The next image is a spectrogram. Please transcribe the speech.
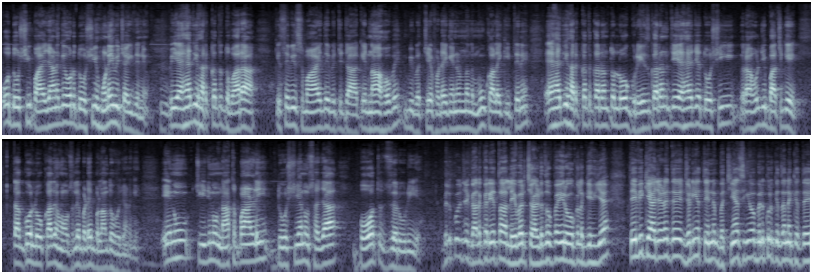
ਉਹ ਦੋਸ਼ੀ ਪਾਏ ਜਾਣਗੇ ਔਰ ਦੋਸ਼ੀ ਹੋਣੇ ਵੀ ਚਾਹੀਦੇ ਨੇ ਵੀ ਇਹੋ ਜਿਹੀ ਹਰਕਤ ਦੁਬਾਰਾ ਕਿਸੇ ਵੀ ਸਮਾਜ ਦੇ ਵਿੱਚ ਜਾ ਕੇ ਨਾ ਹੋਵੇ, ਵੀ ਬੱਚੇ ਫੜੇ ਗਏ ਨੇ, ਉਹਨਾਂ ਦੇ ਮੂੰਹ ਕਾਲੇ ਕੀਤੇ ਨੇ। ਇਹੋ ਜਿਹੀ ਹਰਕਤ ਕਰਨ ਤੋਂ ਲੋਕ ਗੁਰੇਜ਼ ਕਰਨ, ਜੇ ਇਹੋ ਜਿਹੇ ਦੋਸ਼ੀ ਰਾਹੁਲ ਜੀ ਬਚ ਗਏ, ਤਾਂ ਅੱਗੋਂ ਲੋਕਾਂ ਦੇ ਹੌਸਲੇ ਬੜੇ ਬੁਲੰਦ ਹੋ ਜਾਣਗੇ। ਇਹਨੂੰ ਚੀਜ਼ ਨੂੰ ਨੱਥ ਪਾਉਣ ਲਈ ਦੋਸ਼ੀਆਂ ਨੂੰ ਸਜ਼ਾ ਬਹੁਤ ਜ਼ਰੂਰੀ ਹੈ। ਬਿਲਕੁਲ ਜੇ ਗੱਲ ਕਰੀਏ ਤਾਂ ਲੇਬਰ ਚਾਈਲਡ ਤੋਂ ਪਈ ਰੋਕ ਲੱਗੀ ਹੋਈ ਹੈ। ਤੇ ਇਹ ਵੀ ਕਿਹਾ ਜਿਹੜੇ ਤੇ ਜਿਹੜੀਆਂ ਤਿੰਨ ਬੱਚੀਆਂ ਸੀਗੀਆਂ ਉਹ ਬਿਲਕੁਲ ਕਿਤੇ ਨਾ ਕਿਤੇ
